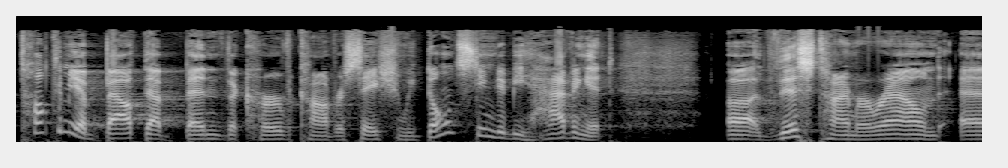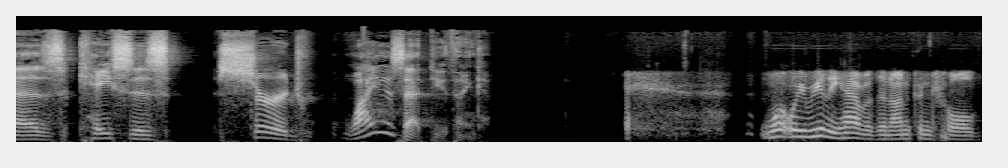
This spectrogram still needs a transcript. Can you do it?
talk to me about that bend the curve conversation. We don't seem to be having it uh, this time around as cases surge. Why is that, do you think? What we really have is an uncontrolled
